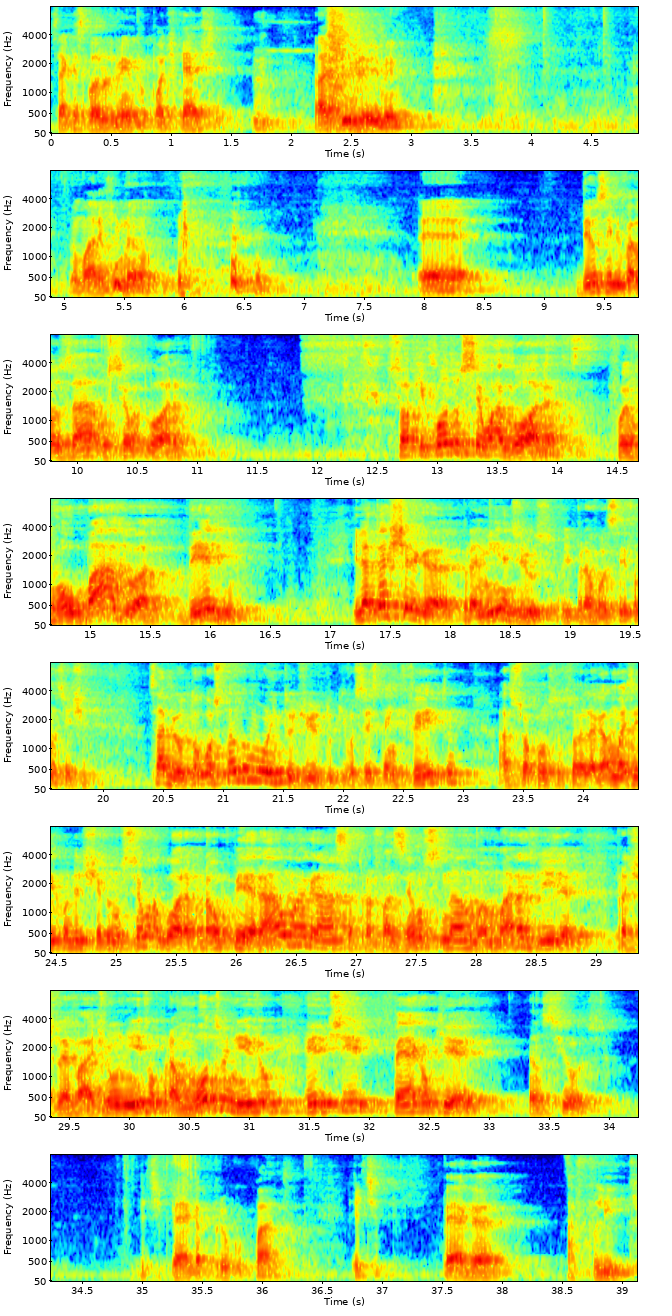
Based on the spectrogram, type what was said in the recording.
Será que esse barulho vem para o podcast? Acho que veio, né? Tomara que não. É, Deus ele vai usar o seu agora. Só que quando o seu agora foi roubado dele, ele até chega para mim, Edilson, e para você e fala assim: sabe, eu estou gostando muito de, do que vocês têm feito, a sua construção é legal, mas aí quando ele chega no seu agora para operar uma graça, para fazer um sinal, uma maravilha, para te levar de um nível para um outro nível, ele te pega o que? Ansioso. Ele te pega preocupado. Ele te pega aflito,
